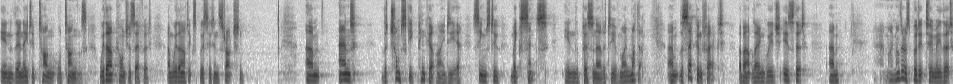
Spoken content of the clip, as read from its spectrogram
in their native tongue or tongues without conscious effort and without explicit instruction. Um, and the Chomsky Pinker idea seems to make sense in the personality of my mother. Um, the second fact about language is that um, my mother has put it to me that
